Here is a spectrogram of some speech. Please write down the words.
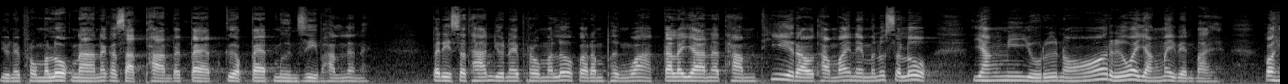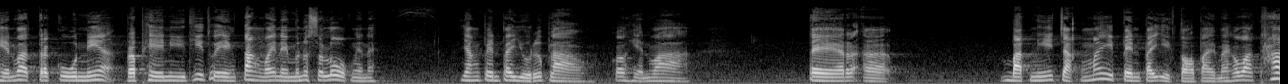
อยู่ในพรหมโลกนานนะกษัตริย์ผ่านไปแปดเกือบแปดหมื่นสี่พันแล้วนะประดิษฐานอยู่ในพรหมโลกก็รำพึงว่ากัลยาณธรรมที่เราทำไว้ในมนุษยโลกยังมีอยู่หรือหนอ หรือว่ายังไม่เป็นไป ก็เห็นว่าตระกูลนี้ประเพณีที่ตัวเองตั้งไว้ในมนุษยโลกเนี่ยนะยังเป็นไปอยู่หรือเปล่า ก็เห็นว่าแต่บัตรนี้จักไม่เป็นไปอีกต่อไปไหมครับว่า ถ้า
